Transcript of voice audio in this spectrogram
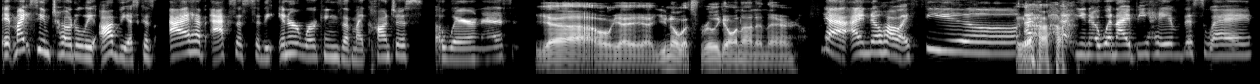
it might seem totally obvious because I have access to the inner workings of my conscious awareness. Yeah. Oh, yeah, yeah. You know what's really going on in there. Yeah. I know how I feel. Yeah. I, you know, when I behave this way.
